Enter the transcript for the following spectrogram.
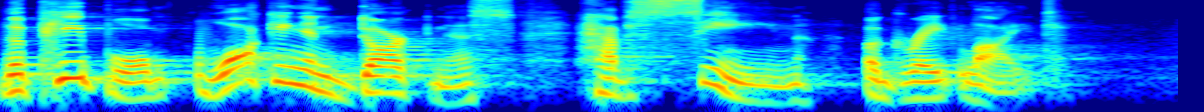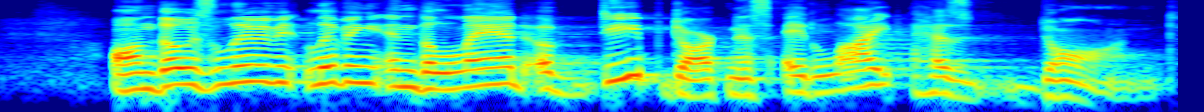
The people walking in darkness have seen a great light. On those living in the land of deep darkness, a light has dawned.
